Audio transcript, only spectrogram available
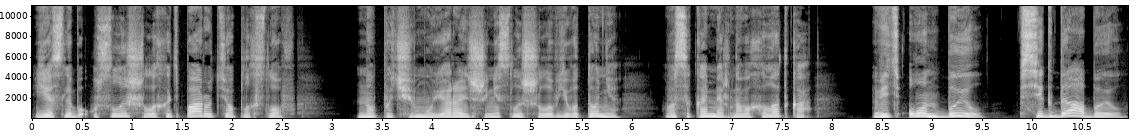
если бы услышала хоть пару теплых слов — но почему я раньше не слышала в его тоне высокомерного холодка? Ведь он был Всегда был.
